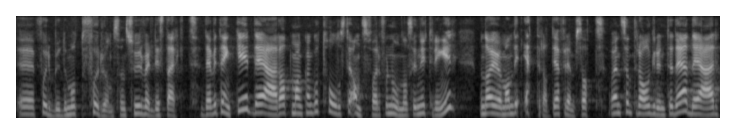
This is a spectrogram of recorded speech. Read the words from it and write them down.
eh, forbudet mot forhåndssensur veldig sterkt. Det vi tenker, det er at Man kan godt holdes til ansvar for noen av sine ytringer, men da gjør man det etter at de er fremsatt. Og En sentral grunn til det det er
